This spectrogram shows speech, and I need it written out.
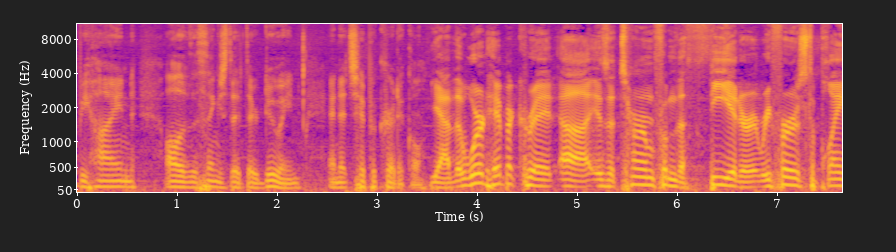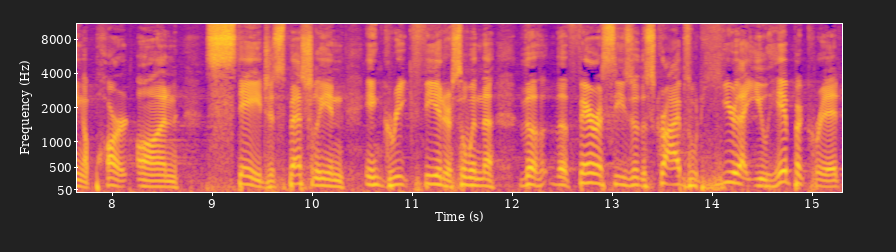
behind all of the things that they're doing, and it's hypocritical. Yeah, the word hypocrite uh, is a term from the theater. It refers to playing a part on stage, especially in, in Greek theater. So when the, the, the Pharisees or the scribes would hear that, you hypocrite,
